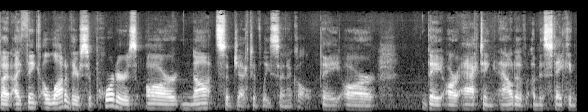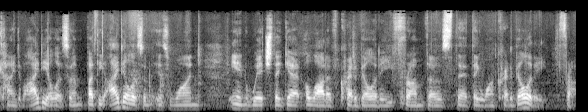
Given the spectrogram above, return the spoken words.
But I think a lot of their supporters are not subjectively cynical. They are they are acting out of a mistaken kind of idealism, but the idealism is one in which they get a lot of credibility from those that they want credibility from.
